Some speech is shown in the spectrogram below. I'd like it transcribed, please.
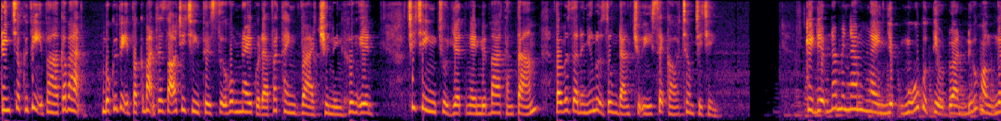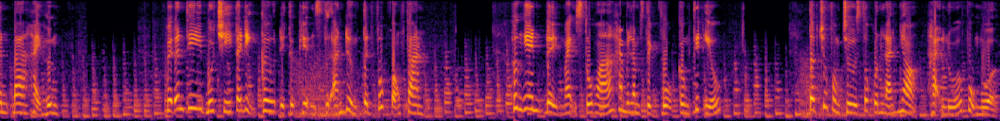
Kính chào quý vị và các bạn. Mời quý vị và các bạn theo dõi chương trình thời sự hôm nay của Đài Phát thanh và Truyền hình Hưng Yên. Chương trình chủ nhật ngày 13 tháng 8 và bây giờ là những nội dung đáng chú ý sẽ có trong chương trình. Kỷ niệm 50 năm ngày nhập ngũ của tiểu đoàn nữ Hoàng Ngân 3 Hải Hưng. Huyện Ân Thi bố trí tái định cư để thực hiện dự án đường Tân Phúc Võng Phan. Hưng Yên đẩy mạnh số hóa 25 dịch vụ công thiết yếu. Tập trung phòng trừ sâu cuốn lá nhỏ hại lúa vụ mùa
